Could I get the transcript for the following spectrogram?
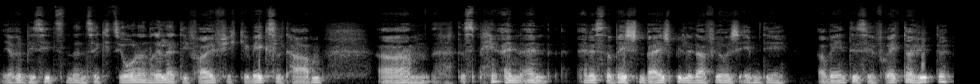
ihre besitzenden Sektionen relativ häufig gewechselt haben. Ähm, das, ein, ein, eines der besten Beispiele dafür ist eben die erwähnte Silfretta-Hütte.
